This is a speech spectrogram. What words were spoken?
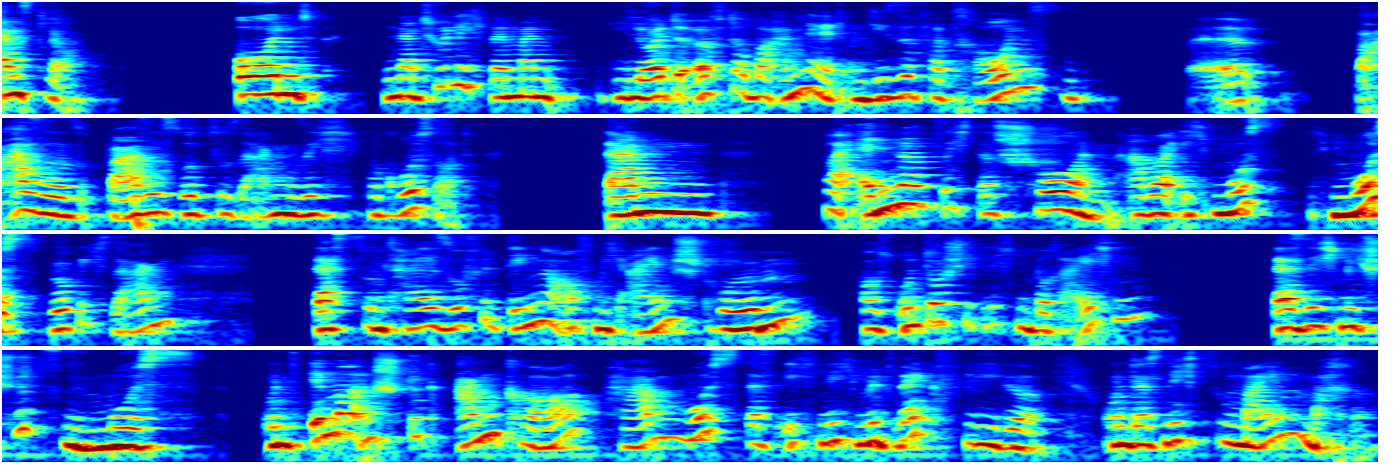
Ganz klar. Und natürlich, wenn man die Leute öfter behandelt und diese Vertrauensbasis äh, Basis sozusagen sich vergrößert, dann verändert sich das schon. Aber ich muss, ich muss wirklich sagen, dass zum Teil so viele Dinge auf mich einströmen aus unterschiedlichen Bereichen, dass ich mich schützen muss und immer ein Stück Anker haben muss, dass ich nicht mit wegfliege und das nicht zu meinem mache.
